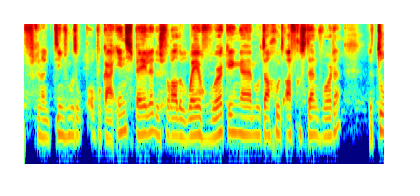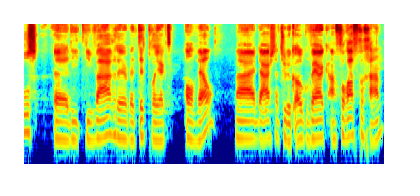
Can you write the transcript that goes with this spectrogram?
verschillende teams moeten op, op, elkaar inspelen. Dus vooral de way of working moet dan goed afgestemd worden. De tools die, die waren er met dit project al wel. Maar daar is natuurlijk ook werk aan vooraf gegaan.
